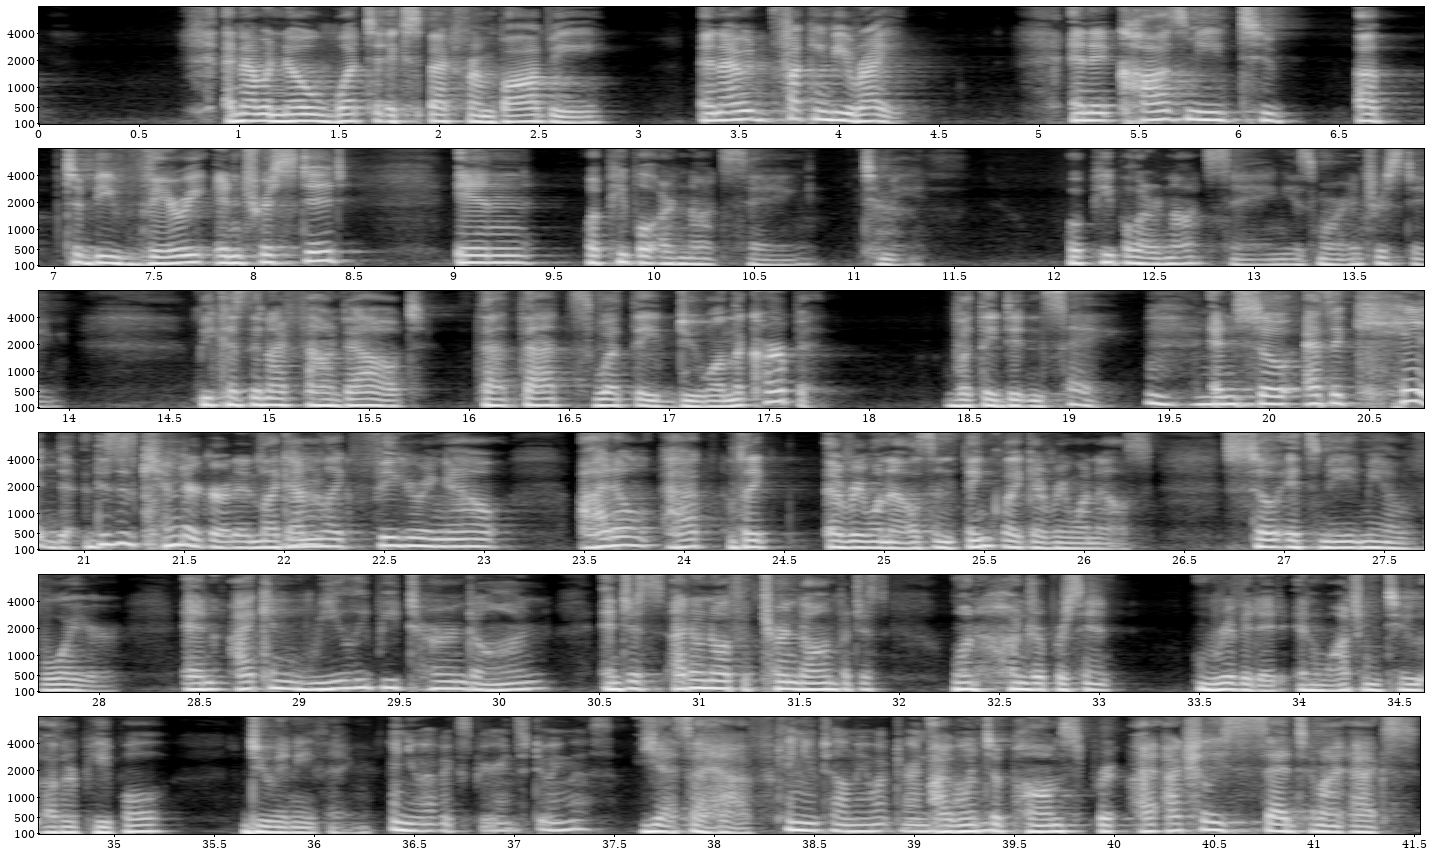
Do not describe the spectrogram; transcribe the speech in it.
And I would know what to expect from Bobby. And I would fucking be right. And it caused me to uh, to be very interested in what people are not saying to me. What people are not saying is more interesting. Because then I found out that that's what they do on the carpet, what they didn't say. And so as a kid, this is kindergarten, like I'm like figuring out, I don't act like everyone else and think like everyone else. So it's made me a voyeur. And I can really be turned on and just, I don't know if it's turned on, but just 100% riveted in watching two other people do anything. And you have experience doing this? Yes, I have. Can you tell me what turns I you went to Palm Springs. I actually said to my ex,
